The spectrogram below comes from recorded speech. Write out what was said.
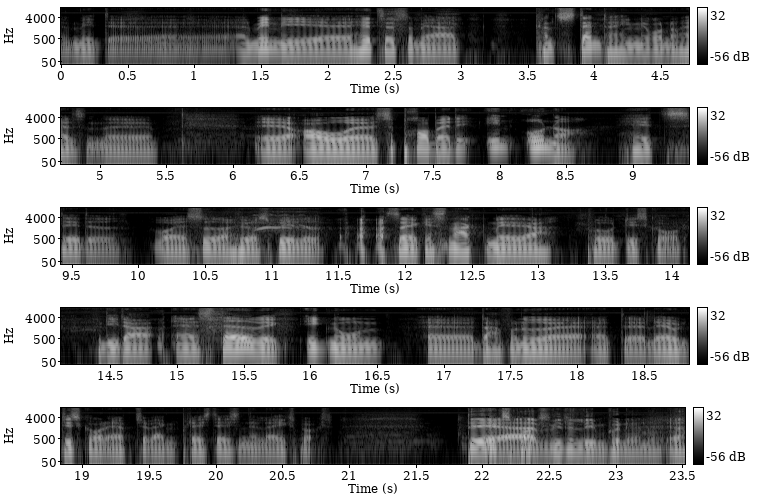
øh, mit øh, almindelige øh, headset, som jeg konstant har hængende rundt om halsen, øh, øh, og øh, så propper jeg det ind under headsettet, hvor jeg sidder og hører spillet, så jeg kan snakke med jer på Discord. Fordi der er stadigvæk ikke nogen, øh, der har fundet ud af at øh, lave en Discord-app til hverken Playstation eller Xbox. Det er vildt imponerende, ja.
